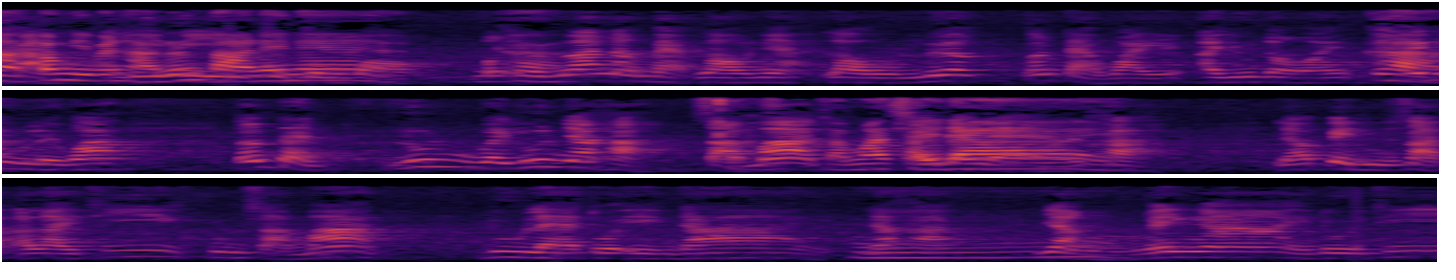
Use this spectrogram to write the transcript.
อะค่ะต้องมีปัญหาเรื่องตาแน่จุดบ่งบอกๆบังเอิญว่านางแบบเราเนี่ยเราเลือกตั้งแต่วัยอายุน้อยเพื่อค่ะให้ดูเลยว่า ตั้งแต่รุ่นวัยรุ่นเนี่ยค่ะ สามารถสามารถใช้ได้แล้วค่ะ แล้วเป็นศาสตร์อะไรที่คุณสามารถดูแลตัวเองได้นะคะอืมอย่างง่ายๆ โดยที่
